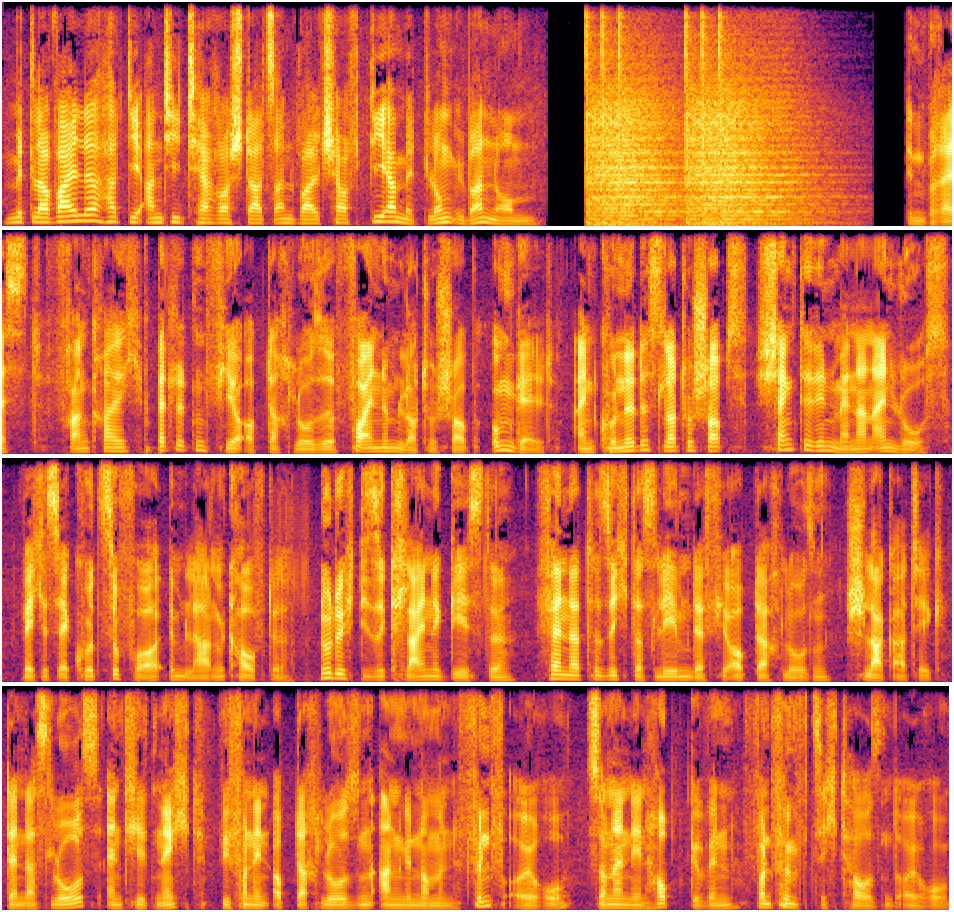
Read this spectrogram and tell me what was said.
Mittlerweile hat die Antiterrorstaatsanwaltschaft die Ermittlungen übernommen. In Brest, Frankreich, bettelten vier Obdachlose vor einem Lottoshop um Geld. Ein Kunde des Lottoshops schenkte den Männern ein Los, welches er kurz zuvor im Laden kaufte. Nur durch diese kleine Geste veränderte sich das Leben der vier Obdachlosen schlagartig. Denn das Los enthielt nicht, wie von den Obdachlosen angenommen, 5 Euro, sondern den Hauptgewinn von 50.000 Euro.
